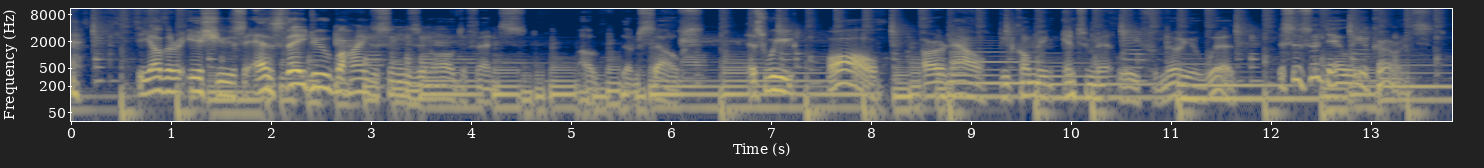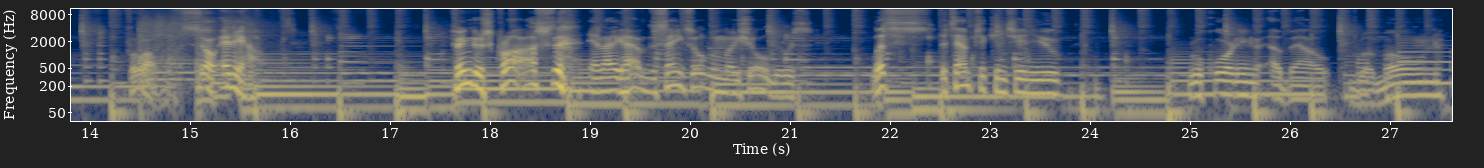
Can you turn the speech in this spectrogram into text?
the other issues as they do behind the scenes in all defense of themselves. As we all are now becoming intimately familiar with, this is a daily occurrence for all of us. So, anyhow, fingers crossed, and I have the Saints over my shoulders. Let's attempt to continue recording about Ramon,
